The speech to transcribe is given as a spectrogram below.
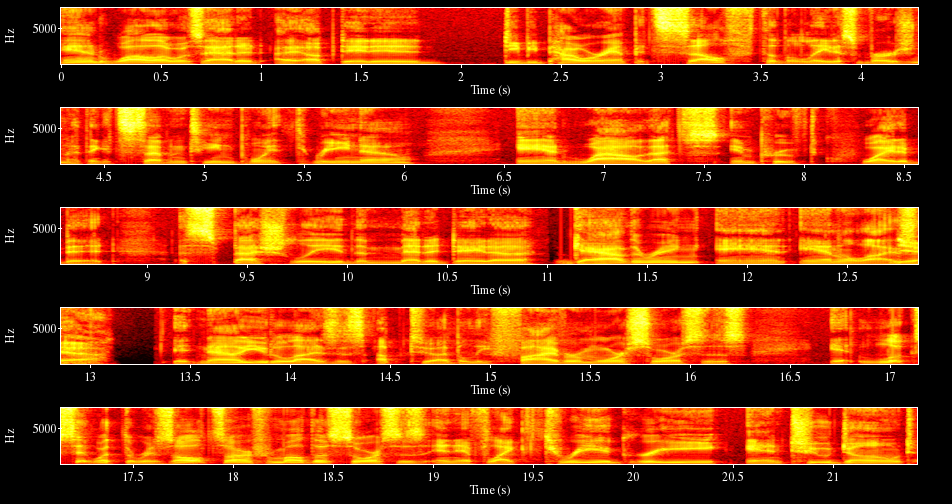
And while I was at it, I updated dBpoweramp itself to the latest version. I think it's 17.3 now. And wow, that's improved quite a bit, especially the metadata gathering and analyzing. Yeah. It now utilizes up to, I believe, five or more sources. It looks at what the results are from all those sources, and if like three agree and two don't,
